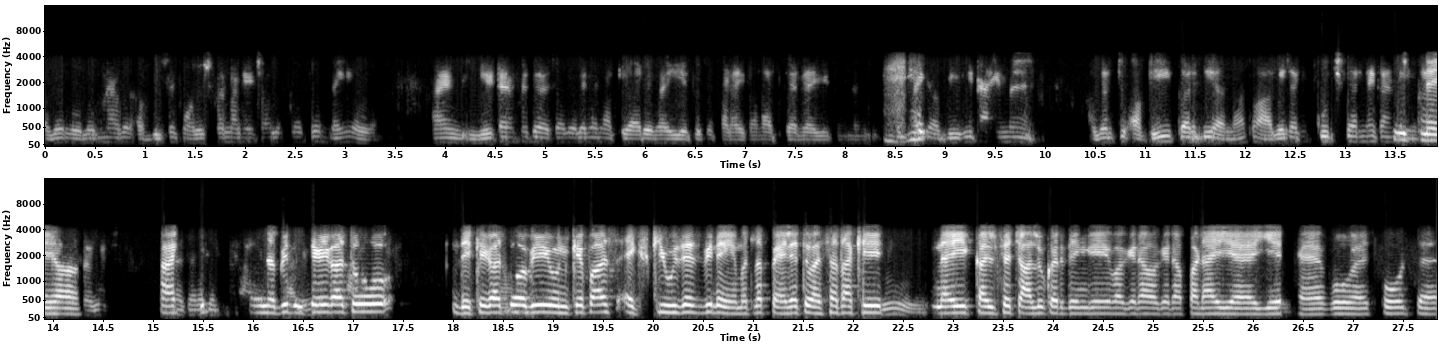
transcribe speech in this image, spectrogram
अगर वो लोग ने अगर अभी से पॉलिश करना नहीं चालू किया तो नहीं होगा। एंड ये टाइम पे तो ऐसा बोलेगा ना कि अरे भाई ये तो सिर्फ़ पढ़ाई का बात कर रहा है ये तो नहीं। तो भाई अभी ही टाइम है। अगर तू अभी कर दिया ना तो आगे जाके कुछ करने का कुछ नहीं, हाँ। and अभी आगे- तो देखेगा तो। अभी उनके पास एक्सक्यूजेस भी नहीं है। मतलब पहले तो ऐसा था कि नहीं कल से चालू कर देंगे वगैरह वगैरह। पढ़ाई है ये है वो है स्पोर्ट्स है।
